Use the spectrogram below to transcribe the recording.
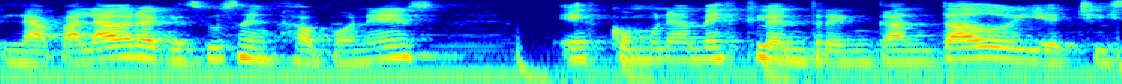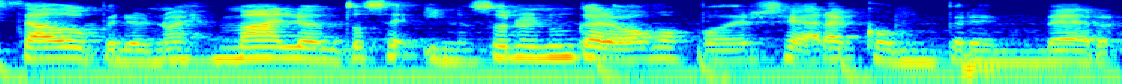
la palabra que se usa en japonés es como una mezcla entre encantado y hechizado, pero no es malo, entonces, y nosotros nunca lo vamos a poder llegar a comprender.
